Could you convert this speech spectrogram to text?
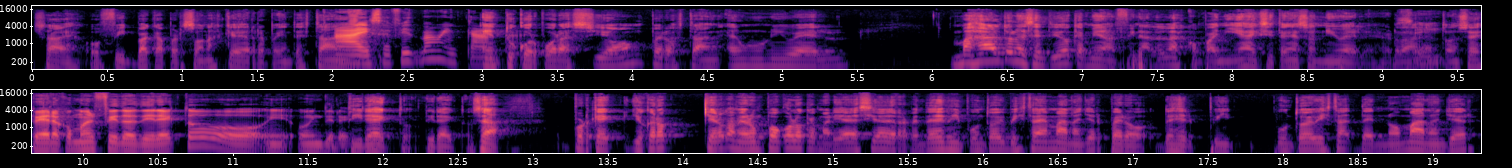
¿sabes? O feedback a personas que de repente están Ah, ese feedback me encanta. en tu corporación, pero están en un nivel más alto en el sentido que, mira, al final en las compañías existen esos niveles, ¿verdad? Sí. Entonces, Pero ¿cómo es el feedback directo o, o indirecto? Directo, directo. O sea, porque yo creo, quiero cambiar un poco lo que María decía de repente desde mi punto de vista de manager, pero desde el pi- punto de vista de no manager,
